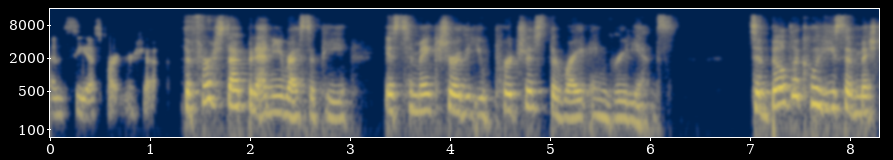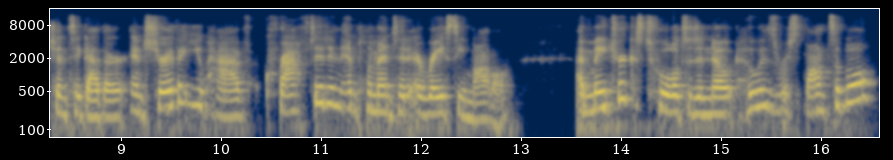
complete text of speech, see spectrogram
and CS partnership. The first step in any recipe is to make sure that you purchase the right ingredients. To build a cohesive mission together, ensure that you have crafted and implemented a RACI model, a matrix tool to denote who is responsible,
